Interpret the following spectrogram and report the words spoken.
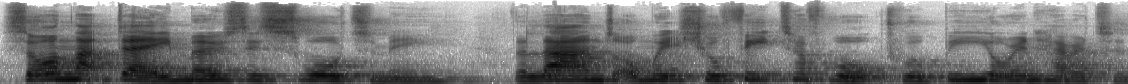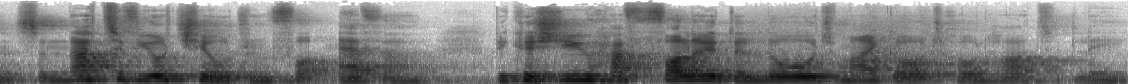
So on that day, Moses swore to me, The land on which your feet have walked will be your inheritance, and that of your children forever, because you have followed the Lord my God wholeheartedly.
